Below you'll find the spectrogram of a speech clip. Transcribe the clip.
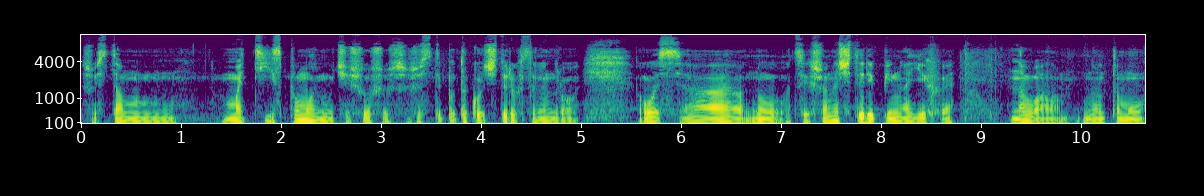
щось там Матіс, по-моєму, чи що, що, що- щось типу такого, чотирьохциліндровий. Ось, а, ну, оцих, що на 4 піна, їх е, навалом. Ну, тому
